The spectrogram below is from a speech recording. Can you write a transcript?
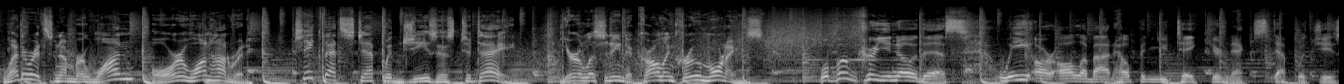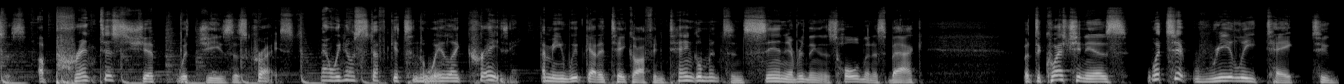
Whether it's number one or 100, take that step with Jesus today. You're listening to Karl and Crew Mornings. Well, Boom Crew, you know this. We are all about helping you take your next step with Jesus. Apprenticeship with Jesus Christ. Now, we know stuff gets in the way like crazy. I mean, we've got to take off entanglements and sin, everything that's holding us back. But the question is, what's it really take to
